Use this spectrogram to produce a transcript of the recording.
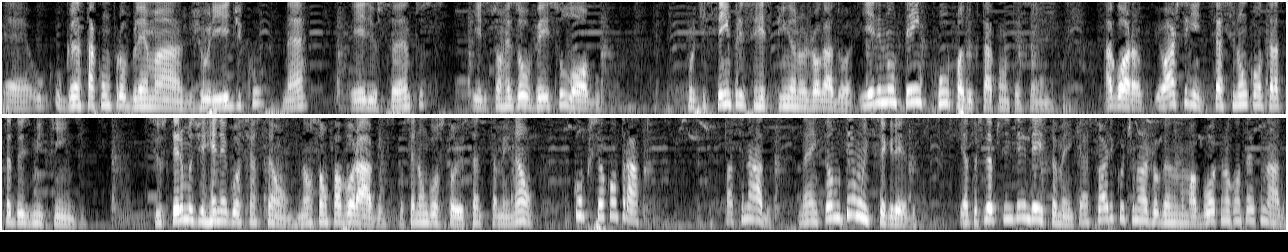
É, o, o Gans está com um problema jurídico, né? Ele e o Santos. E eles precisam resolver isso logo. Porque sempre se respinga no jogador. E ele não tem culpa do que está acontecendo. Agora, eu acho o seguinte: se assinou um contrato até 2015, se os termos de renegociação não são favoráveis, você não gostou e o Santos também não, cumpre seu contrato. Tá assinado, né? Então não tem muito segredo. E a torcida precisa entender isso também, que é só ele continuar jogando numa boa que não acontece nada.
